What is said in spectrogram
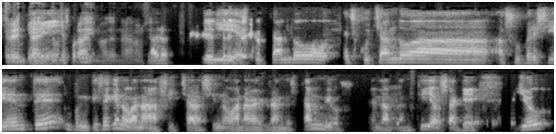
32 por ahí, ¿no? Claro. Y escuchando, escuchando a, su presidente, pues dice que no van a fichar así, no van a haber grandes cambios en la mm. plantilla. O sea que yo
